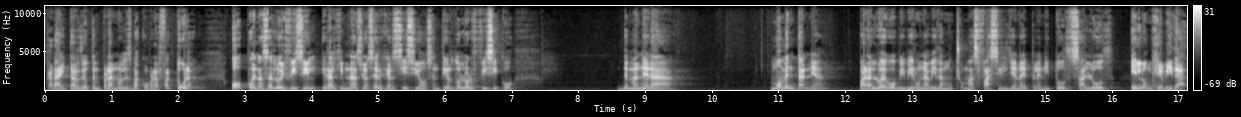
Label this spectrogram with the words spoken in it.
caray, tarde o temprano les va a cobrar factura. O pueden hacerlo difícil, ir al gimnasio, hacer ejercicio, sentir dolor físico de manera momentánea para luego vivir una vida mucho más fácil, llena de plenitud, salud y longevidad.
